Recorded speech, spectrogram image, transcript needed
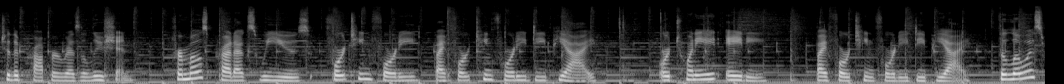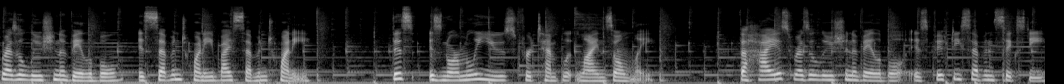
to the proper resolution. For most products, we use 1440 by 1440 dpi or 2880 by 1440 dpi. The lowest resolution available is 720 by 720 this is normally used for template lines only. The highest resolution available is 5760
